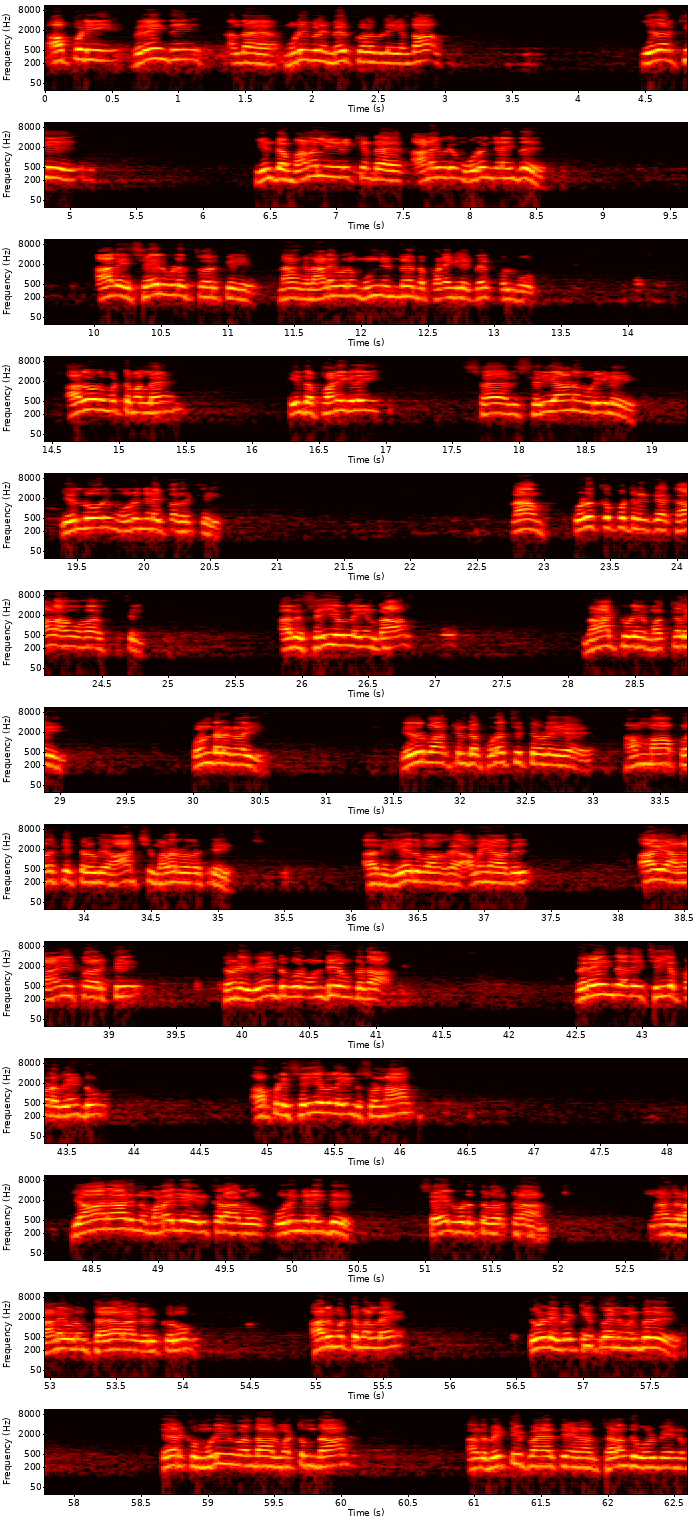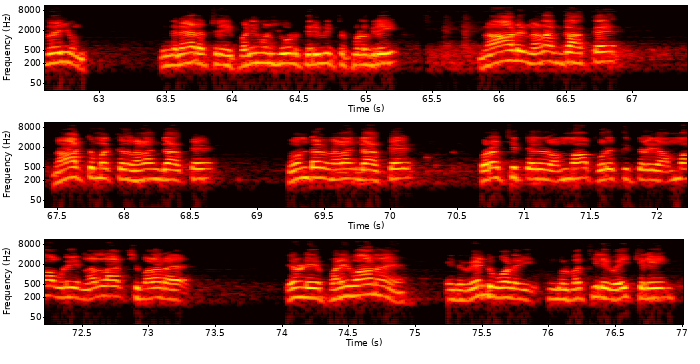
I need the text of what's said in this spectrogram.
அப்படி விரைந்து அந்த முடிவுகளை மேற்கொள்ளவில்லை என்றால் இதற்கு இந்த மணலில் இருக்கின்ற அனைவரும் ஒருங்கிணைந்து அதை செயல்படுத்துவதற்கு நாங்கள் அனைவரும் முன்னின்று இந்த பணிகளை மேற்கொள்வோம். அதோடு மட்டுமல்ல இந்த பணிகளை ச- சரியான முறையிலே எல்லோரும் ஒருங்கிணைப்பதற்கு நாம் கொடுக்கப்பட்டிருக்கிற கால அவகாசத்தில் அது செய்யவில்லை என்றால் நாட்டுடைய மக்களை தொண்டர்களை எதிர்பார்க்கின்ற புரட்சித்தருடைய அம்மா புரட்சித்தருடைய ஆட்சி மலர்வதற்கு அது ஏதுவாக அமையாது. ஆகிய அதை அமைப்பதற்கு என்னுடைய வேண்டுகோள் ஒன்றே ஒன்றுதான். விரைந்து அதை செய்யப்பட வேண்டும். அப்படி செய்யவில்லை என்று சொன்னால் யார் யார் இந்த மலையிலே இருக்கிறார்களோ ஒருங்கிணைந்து செயல்படுத்துவதற்கு நான் நாங்கள் அனைவரும் தயாராக இருக்கிறோம். அது மட்டுமல்ல இவருடைய வெற்றி பயணம் என்பது இதற்கு முடிவு வந்தால் மட்டும்தான் அந்த வெற்றி பயணத்தை நான் கலந்து கொள்வேன் என்பதையும் இந்த நேரத்திலே பணிவன்போடு தெரிவித்துக் கொள்கிறேன். நாடு நலங்காக்க நாட்டு மக்கள் நலங்காக்க தொண்டர் நலங்காக்க புரட்சித் தலைவர் அம்மா புரட்சித் தலைவர் அம்மாவுடைய நல்லாட்சி மலர என்னுடைய பணிவான இந்த வேண்டுகோளை உங்கள் மத்தியிலே வைக்கிறேன்.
